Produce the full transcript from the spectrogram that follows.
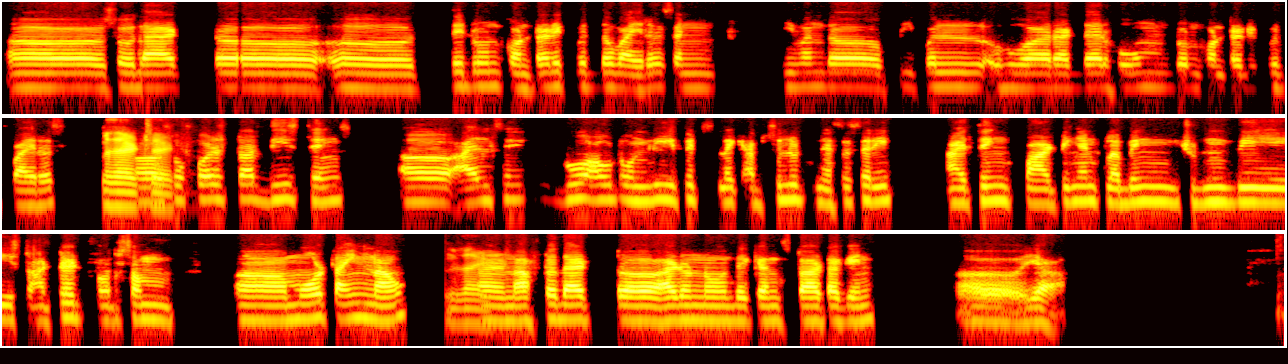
Uh, so that uh, uh, they don't contradict with the virus and even the people who are at their home don't contract it with virus. Right uh, right. so first are these things. Uh, i'll say go out only if it's like absolute necessary i think partying and clubbing shouldn't be started for some uh, more time now right and after that uh, i don't know they can start again uh, yeah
